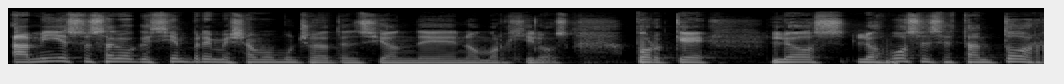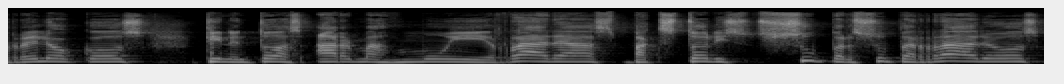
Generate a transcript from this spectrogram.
a mí eso es algo que siempre me llamó mucho la atención de No More Heroes. Porque los, los bosses están todos re locos, tienen todas armas muy raras, backstories súper, súper raros.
